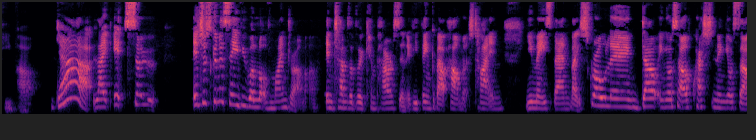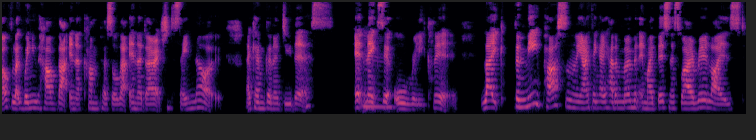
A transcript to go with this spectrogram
key part. Yeah, like it's so it's just going to save you a lot of mind drama in terms of the comparison. If you think about how much time you may spend like scrolling doubting yourself questioning yourself like when you have that inner compass or that inner direction to say no like i'm going to do this it makes it mm. all really clear. Like for me personally i think i had a moment in my business where i realized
